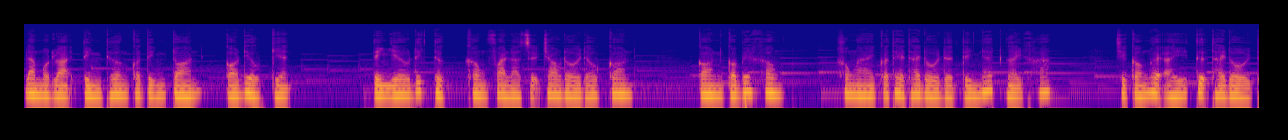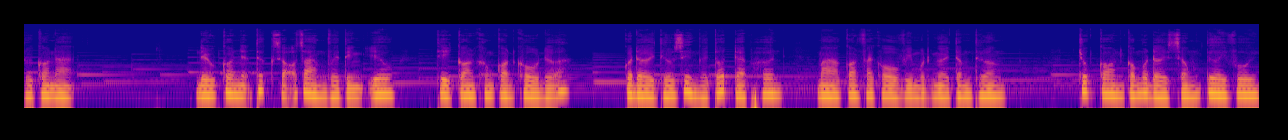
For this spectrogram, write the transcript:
là một loại tình thương có tính toán, có điều kiện. Tình yêu đích thực không phải là sự trao đổi đâu con. Con có biết không, không ai có thể thay đổi được tính nết người khác. Chỉ có người ấy tự thay đổi thôi con ạ. À. Nếu con nhận thức rõ ràng về tình yêu, thì con không còn khổ nữa. Cuộc đời thiếu gì người tốt đẹp hơn mà con phải khổ vì một người tầm thường. Chúc con có một đời sống tươi vui.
